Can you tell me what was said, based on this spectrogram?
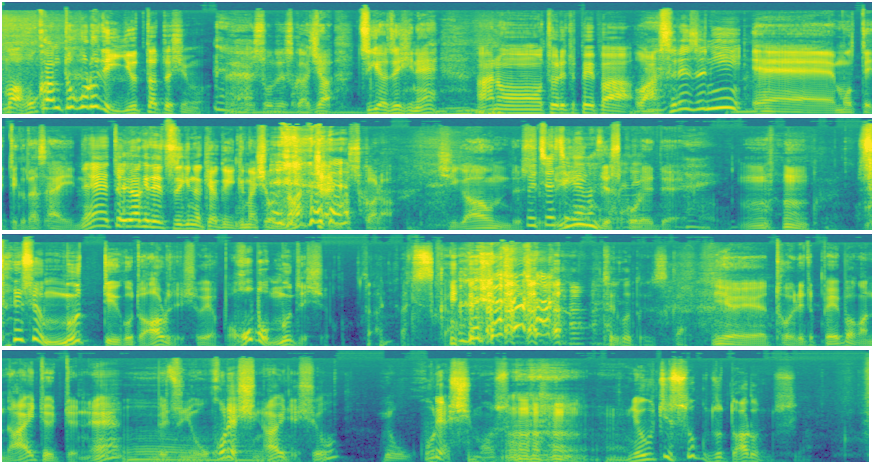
まあ他のところで言ったとしても、えーそうですか。じゃあ次はぜひね、あのートイレットペーパー忘れずに、えー持って行ってくださいね。というわけで次の客行きましょう。なっちゃいますから。違うんですよ。いいんですこれで、うんうん。先生無っていうことあるでしょ？やっぱほぼ無でしょ何がですか？ということですか？いやいやトイレットペーパーがないと言ってね別に怒りゃしないでしょ？いや怒りゃしますよ、うん。いやうちストックずっとあるんですよ。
